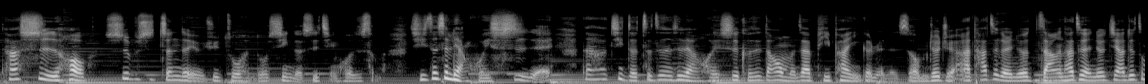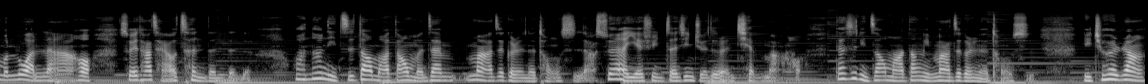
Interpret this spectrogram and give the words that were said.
他事后是不是真的有去做很多性的事情或者是什么，其实这是两回事诶。但要记得这真的是两回事。可是当我们在批判一个人的时候，我们就觉得啊，他这个人就脏，他这个人就这样，就这么乱啦，然后所以他才要蹭等等的。哇，那你知道吗？当我们在骂这个人的同时啊，虽然也许你真心觉得这个人欠骂哈，但是你知道吗？当你骂这个人的同时，你就会让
